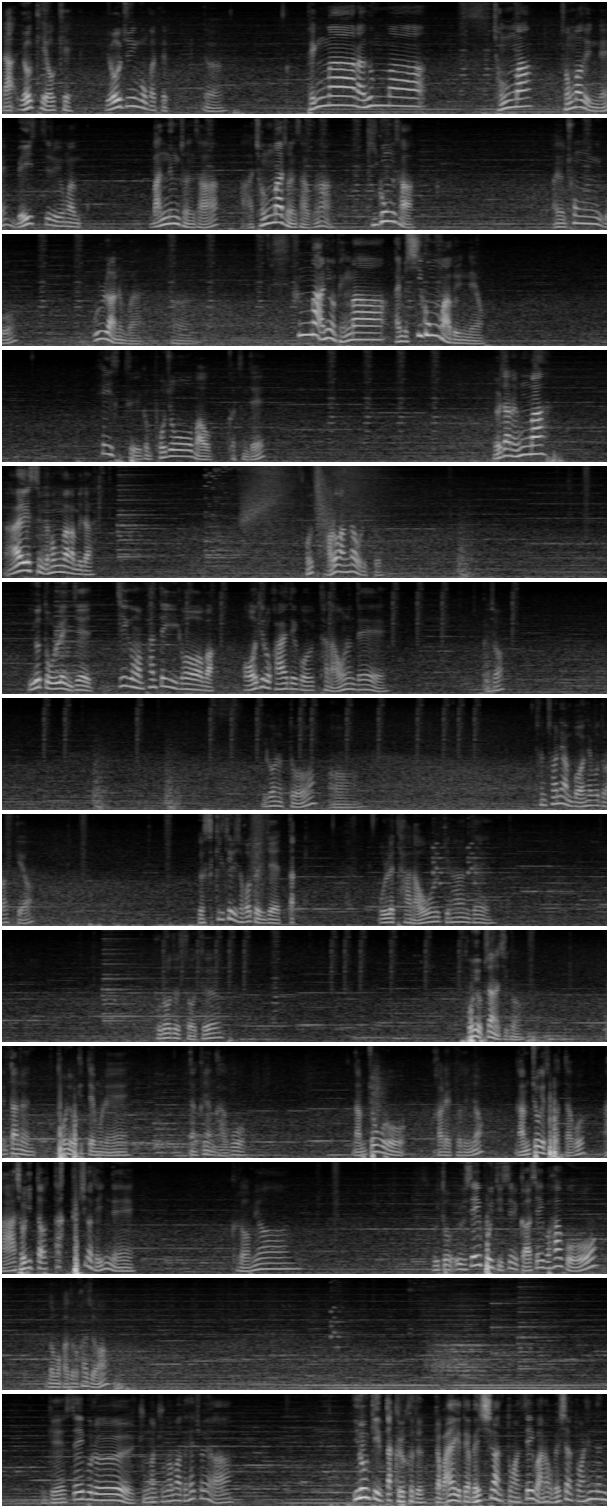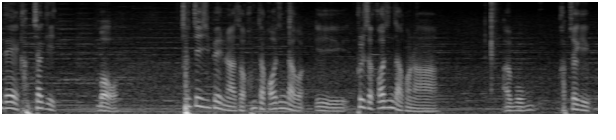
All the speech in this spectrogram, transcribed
나 역해 역해. 여주인공 같아. 어. 백마나 흑마 정마? 정마도 있네. 메이스를 이용한 만능 전사. 아 정마 전사구나. 기공사. 아니 총이고. 울라는 뭐야. 어. 흑마 아니면 백마 아니면 시공마도 있네요 헤이스트 이건 보조 마법 같은데. 여자는 흑마? 알겠습니다. 흑마 갑니다. 어 바로 간다 우리 또. 이것도 원래 이제 찍으면 판때기 이거 막 어디로 가야 되고 다 나오는데. 그죠? 이거는 또 어. 천천히 한번 해보도록 할게요 이거 스킬트리 저것도 이제 딱 원래 다 나오긴 하는데. 브로드 소드. 돈이 없잖아 지금. 일단은 돈이 없기 때문에 일단 그냥 가고. 남쪽으로 가랬거든요? 남쪽에서 봤다고? 아 저기 딱, 딱 표시가 돼 있네. 그러면 여기 또 여기 세이브 포인트 있으니까 세이브 하고 넘어가도록 하죠 이게 세이브를 중간중간마다 해줘야 이런 게임 딱 그렇거든. 그러니까 만약에 내가 몇 시간 동안 세이브 안 하고 몇 시간 동안 했는데 갑자기 뭐 집변이 나서 컴퓨터 꺼진다거 이 풀서 꺼진다거나 아 뭐 갑자기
